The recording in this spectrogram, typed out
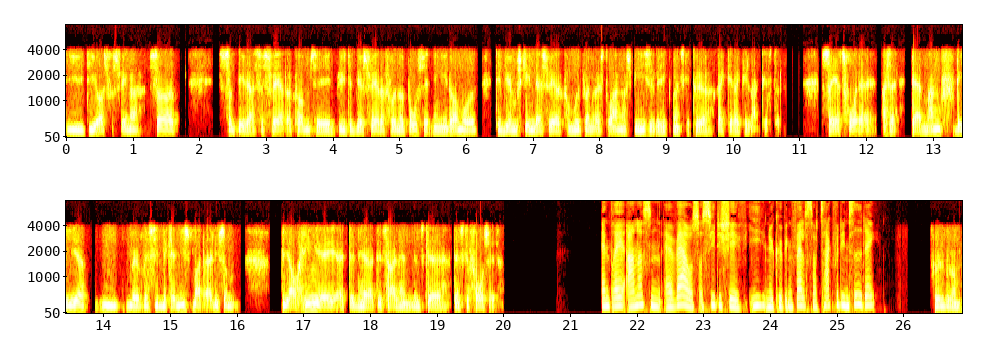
de, de også forsvinder, så, så bliver det altså svært at komme til en by. Det bliver svært at få noget bosætning i et område. Det bliver måske endda svært at komme ud på en restaurant og spise, hvis ikke man skal køre rigtig, rigtig langt efter det. Så jeg tror, der, altså, der er mange flere mm, med, sige, mekanismer, der er ligesom bliver afhængige af, at den her detailhandel den skal, den skal fortsætte. André Andersen, erhvervs- og citychef i Nykøbing Falster. Tak for din tid i dag. Velbekomme.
